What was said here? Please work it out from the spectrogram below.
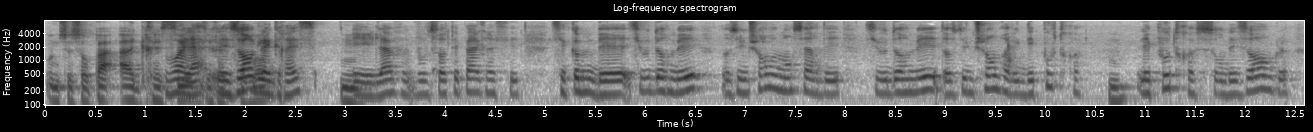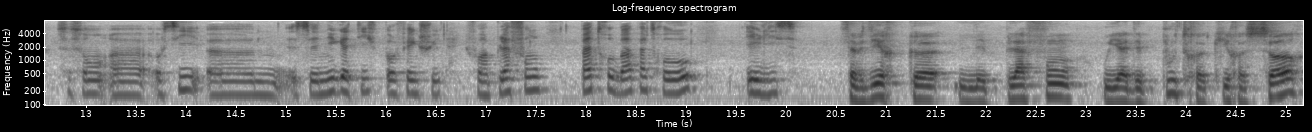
on ne se sent pas agressé Voilà, les angles agressent. Mm. Et là, vous ne vous sentez pas agressé. C'est comme des, si vous dormez dans une chambre mansardée, si vous dormez dans une chambre avec des poutres. Mm. Les poutres, ce sont des angles, ce sont euh, aussi, euh, c'est négatif pour le feng shui. Il faut un plafond pas trop bas, pas trop haut et lisse. Ça veut dire que les plafonds où il y a des poutres qui ressortent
